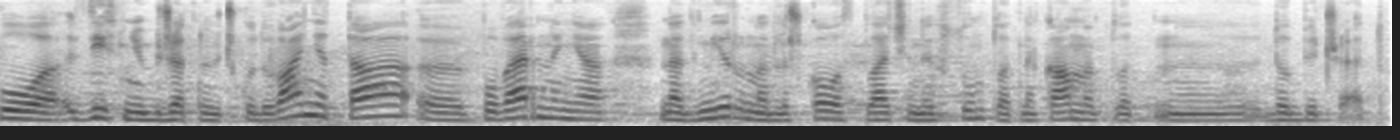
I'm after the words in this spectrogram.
по здійсненню бюджетного відшкодування та повернення надміру надлишково сплачених сум платниками плат- до бюджету.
